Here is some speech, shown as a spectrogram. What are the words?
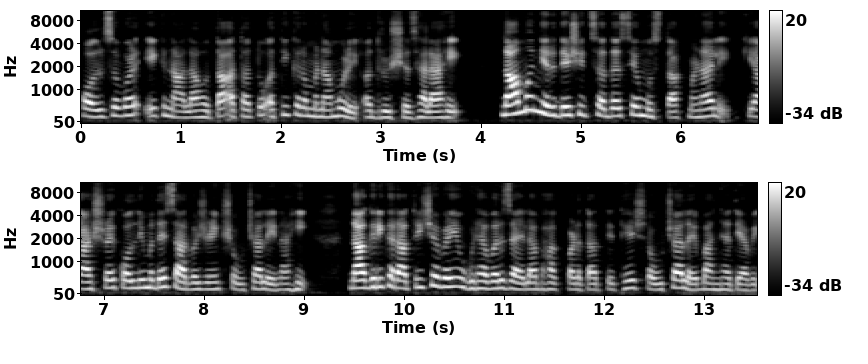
हॉलजवळ एक नाला होता आता तो अतिक्रमणामुळे अदृश्य झाला आहे नामनिर्देशित सदस्य मुस्ताक म्हणाले की आश्रय कॉलनीमध्ये सार्वजनिक शौचालय नाही. नागरिक रात्रीच्या वेळी उघड्यावर जायला भाग पडतात तेथे शौचालय बांधण्यात यावे.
